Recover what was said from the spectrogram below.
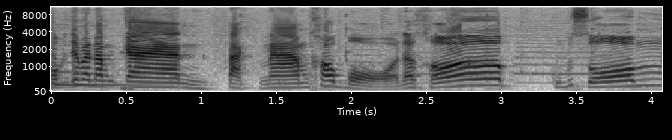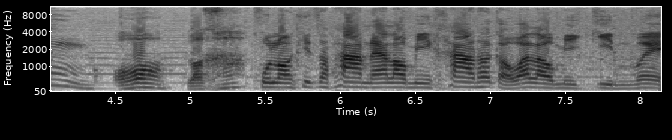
ผมจะมาทำการตักน้ำเข้าบ่อนะครับคุณผู้ชม โอ้เหรอครับ คุณลองคิดสภาพนะ เรามีข้าวเท่ากับว่าเรามีกินเว้ย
